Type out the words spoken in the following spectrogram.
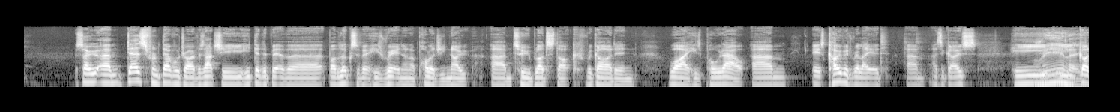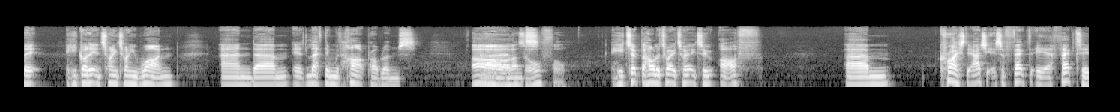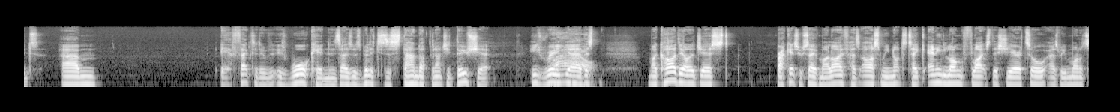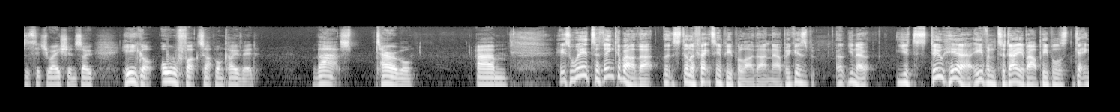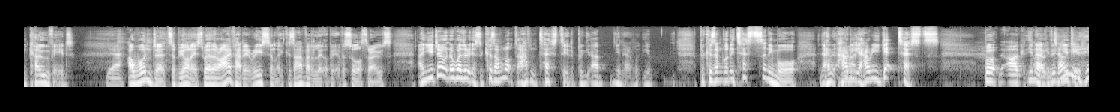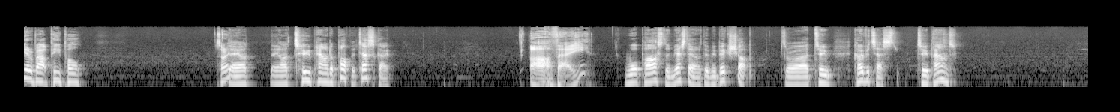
So um, Des from DevilDrivers actually he did a bit of a by the looks of it he's written an apology note um, to Bloodstock regarding why he's pulled out. Um, it's COVID related um, as it goes. He, Really? he got it he got it in 2021 and um, it left him with heart problems. Oh, that's awful. He took the whole of 2022 off. Um, Christ, it actually it's affected. it affected um, it affected his walking, his, his ability to stand up and actually do shit. He's really yeah. This my cardiologist brackets who saved my life has asked me not to take any long flights this year at all as we monitor the situation. So he got all fucked up on COVID. That's terrible. Um, It's weird to think about that. That's still affecting people like that now because uh, you know you do hear even today about people getting COVID. yeah, I wonder, to be honest, whether I've had it recently because I've had a little bit of a sore throat, and you don't know whether it's because I'm not, I haven't tested, uh, you know, you, because I haven't got any tests anymore. And how do you how do you get tests? But I you know, tell you do hear about people. Sorry, they are they are two pound a pop at Tesco. are they? Walked past them yesterday. I was doing my big shop. So uh, two COVID tests, two pound.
